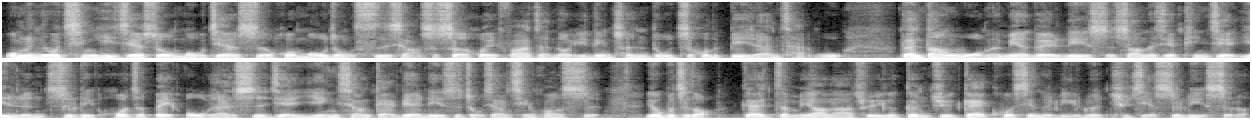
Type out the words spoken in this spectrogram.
我们能够轻易接受某件事或某种思想是社会发展到一定程度之后的必然产物，但当我们面对历史上那些凭借一人之力或者被偶然事件影响改变历史走向情况时，又不知道该怎么样拿出一个更具概括性的理论去解释历史了。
